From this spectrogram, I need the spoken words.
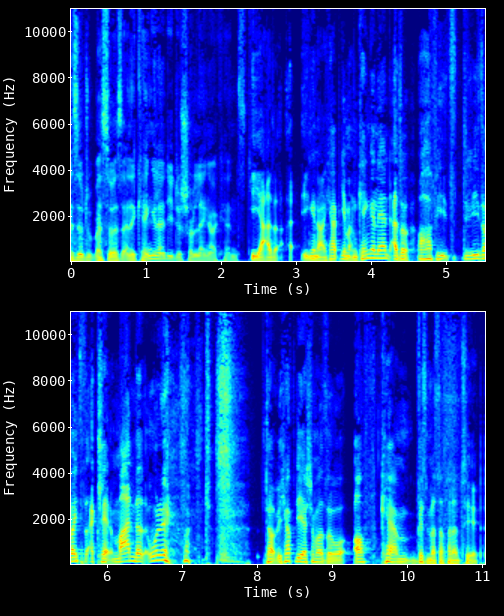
Also du weißt du, das ist eine kennengelernt, die du schon länger kennst. Ja, also äh, genau, ich habe jemanden kennengelernt. Also, oh, wie, wie soll ich das erklären? Mann, das ohne. Tom, ich habe dir ja schon mal so off-cam ein bisschen was davon erzählt.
